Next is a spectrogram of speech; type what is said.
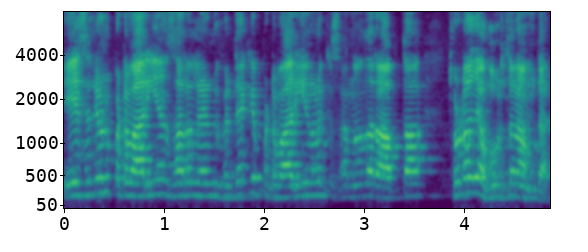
ਤੇ ਇਸ ਲਈ ਹੁਣ ਪਟਵਾਰੀਆਂ ਸਾਰਾ ਲੈਣ ਨੂੰ ਫਿਰਦਾ ਕਿ ਪਟਵਾਰੀਆਂ ਨਾਲ ਕਿਸਾਨਾਂ ਦਾ ਰਾਬਤਾ ਥੋੜਾ ਜਿਹਾ ਹੋਰ ਤਰ੍ਹਾਂ ਹੁੰਦਾ।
